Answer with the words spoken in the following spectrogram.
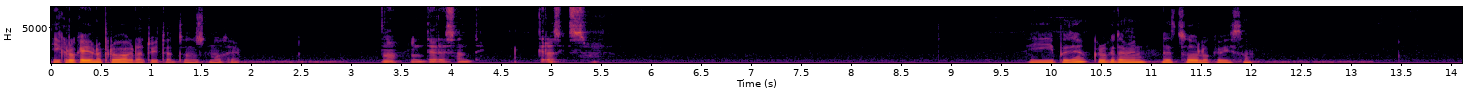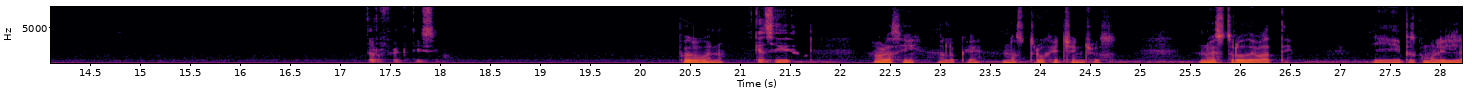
Y creo que hay una prueba gratuita, entonces no sé. No, interesante. Gracias. Y pues ya, creo que también es todo lo que he visto. Perfectísimo. Pues bueno. ¿Qué sigue? Ahora sí, a lo que nos truje chenchos. Nuestro debate. Y pues como Lili,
